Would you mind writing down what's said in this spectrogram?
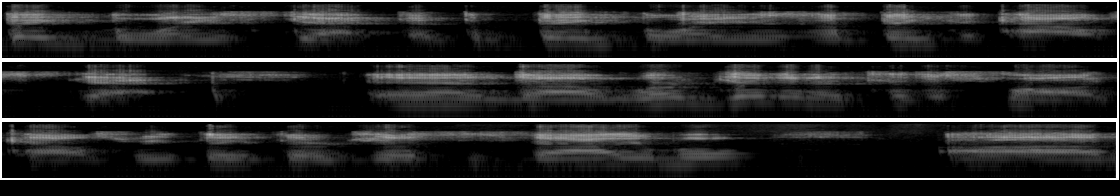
big boys get, that the big boys, the big accounts get, and uh, we're giving it to the small accounts. We think they're just as valuable. Um,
